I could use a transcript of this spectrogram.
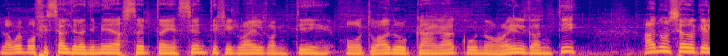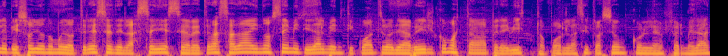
La web oficial del anime acerta en Scientific Railgun T o Toaru Kagaku no Railgun T ha anunciado que el episodio número 13 de la serie se retrasará y no se emitirá el 24 de abril como estaba previsto por la situación con la enfermedad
